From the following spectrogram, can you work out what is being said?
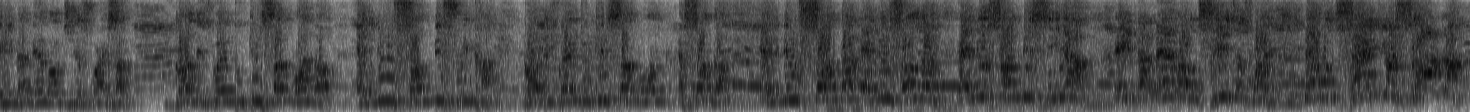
in the name of Jesus Christ. God is going to give someone a new song this week. God is going to give someone a song, a new song, a new song, a new song this year. In the name of Jesus Christ, they will change your song.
